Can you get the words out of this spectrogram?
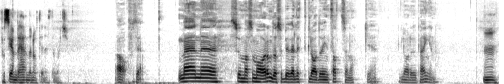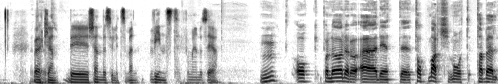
får se om det händer något i nästa match. Ja, får se. Men eh, summa summarum då så blir jag väldigt glad över insatsen och eh, glad över pengen. Mm. Verkligen. Det kändes ju lite som en vinst får man ändå säga. Mm. Och på lördag då är det eh, toppmatch mot tabell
